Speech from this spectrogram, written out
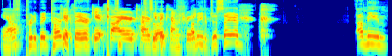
Yeah. pretty big target Get, there. get fired, target Son, the country. I mean, I'm just saying. I mean,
